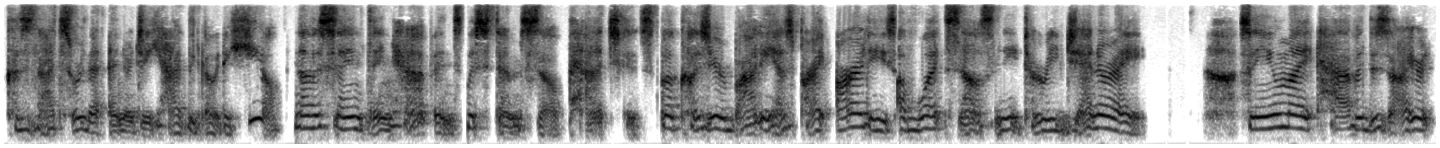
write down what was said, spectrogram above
because that's where the energy had to go to heal. Now, the same thing happens with stem cell patches because your body has priorities of what cells need to regenerate. So you might have a desired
